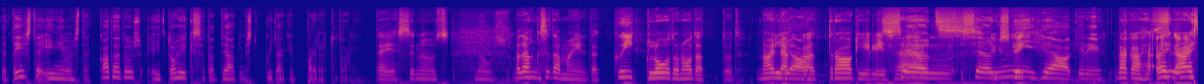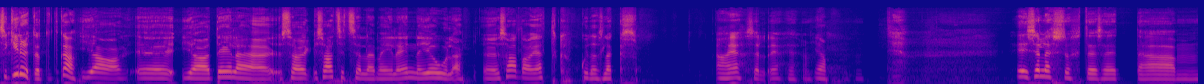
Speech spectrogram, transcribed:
ja teiste inimeste kadedus ei tohiks seda teadmist kuidagi painutada. täiesti nõus. nõus. ma tahan ka seda mainida, kõik lood on oodatud, naljakad, traagilised. see on, see on ükskõik... nii hea kiri. väga hea see..., hästi kirjutatud ka. ja, ja Teele, sa saatsid selle meile enne jõule, saada jätk, kuidas läks? aa ah, jah, selle jah, jah. jah. ei, selles suhtes, et ähm,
